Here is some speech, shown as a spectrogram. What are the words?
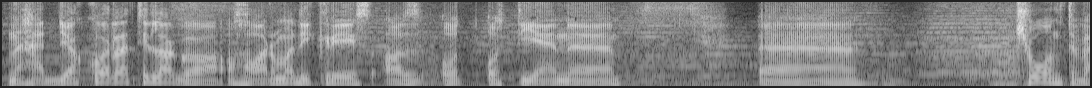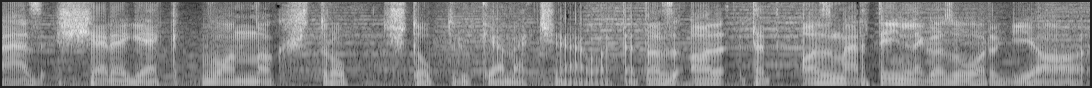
Na hát gyakorlatilag a, a harmadik rész az ott, ott ilyen uh, uh, csontváz seregek vannak stop, stop trükkel megcsinálva. Tehát az, a, tehát az már tényleg az orgia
